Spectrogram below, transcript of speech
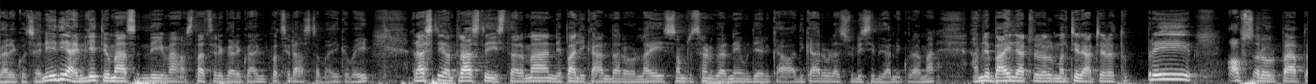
गरेको छैन। यदि हामीले त्यो महासन्धिमा हस्ताक्षर गरेको हामी पछि राष्ट्र भएको भए राष्ट्रिय अन्तर्राष्ट्रिय स्तरमा नेपाली कामदारहरूलाई संरक्षण गर्ने उनीहरूका अधिकारहरूलाई सुनिश्चित गर्ने कुरामा हामीले बाइल्याटरल मल्टिल्याटरल थुप्रै अवसरहरू प्राप्त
